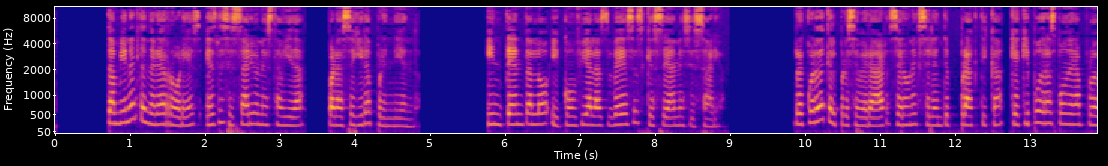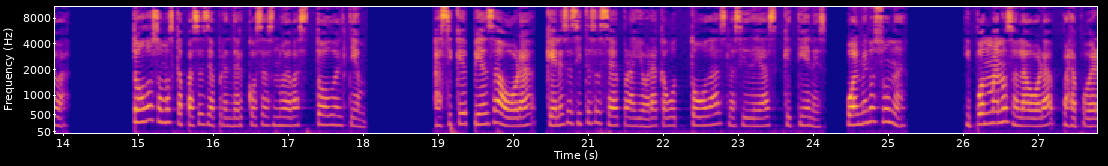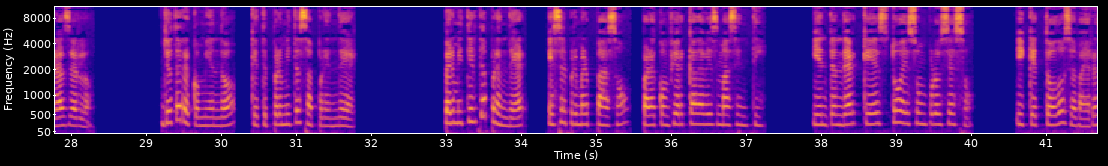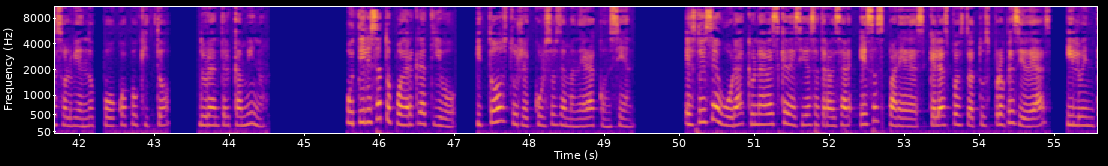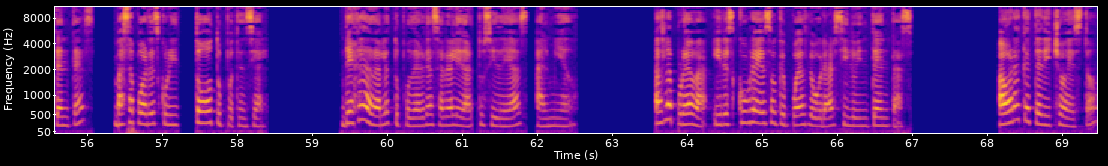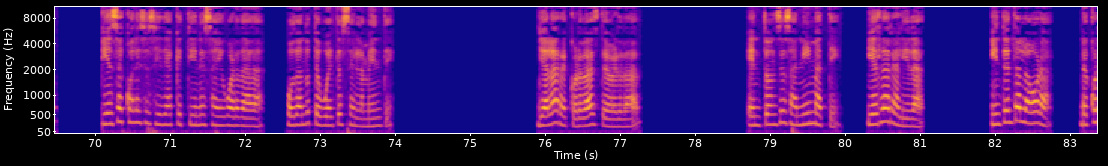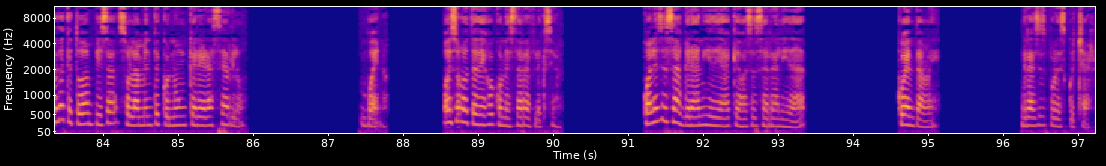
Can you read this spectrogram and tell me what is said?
También el tener errores es necesario en esta vida para seguir aprendiendo. Inténtalo y confía las veces que sea necesario. Recuerda que el perseverar será una excelente práctica que aquí podrás poner a prueba. Todos somos capaces de aprender cosas nuevas todo el tiempo. Así que piensa ahora qué necesitas hacer para llevar a cabo todas las ideas que tienes, o al menos una, y pon manos a la obra para poder hacerlo. Yo te recomiendo que te permitas aprender. Permitirte aprender es el primer paso para confiar cada vez más en ti y entender que esto es un proceso y que todo se va a ir resolviendo poco a poquito durante el camino. Utiliza tu poder creativo y todos tus recursos de manera consciente. Estoy segura que una vez que decidas atravesar esas paredes que le has puesto a tus propias ideas y lo intentes, vas a poder descubrir todo tu potencial. Deja de darle tu poder de hacer realidad tus ideas al miedo. Haz la prueba y descubre eso que puedes lograr si lo intentas. Ahora que te he dicho esto, piensa cuál es esa idea que tienes ahí guardada o dándote vueltas en la mente. Ya la recordaste, ¿verdad? Entonces anímate y es la realidad. Inténtalo ahora. Recuerda que todo empieza solamente con un querer hacerlo. Bueno, hoy solo te dejo con esta reflexión. ¿Cuál es esa gran idea que vas a hacer realidad? Cuéntame. Gracias por escuchar.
